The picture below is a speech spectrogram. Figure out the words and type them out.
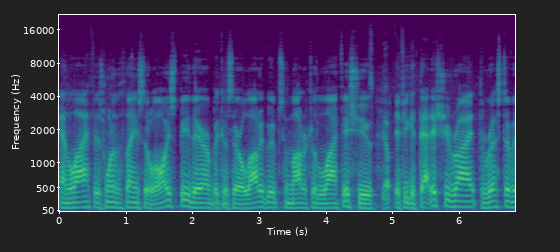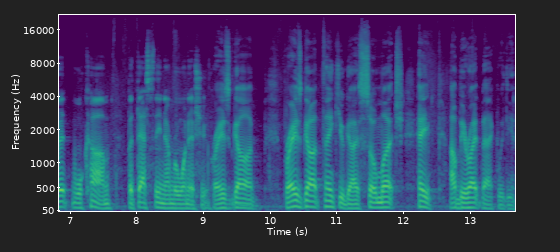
and life is one of the things that will always be there because there are a lot of groups who monitor the life issue. Yep. If you get that issue right, the rest of it will come, but that's the number one issue. Praise God. Praise God. Thank you guys so much. Hey, I'll be right back with you.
